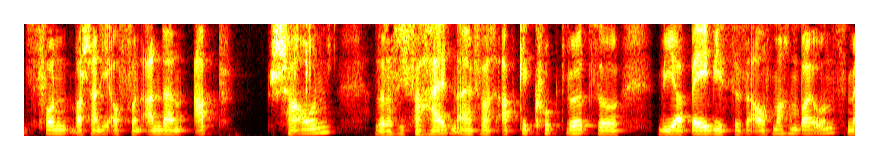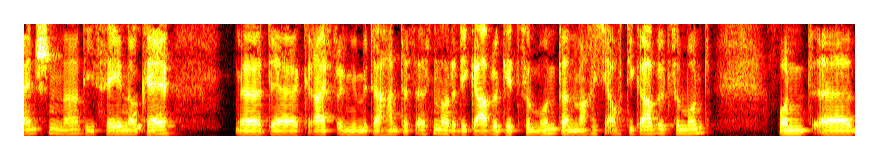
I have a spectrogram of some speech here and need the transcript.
von, wahrscheinlich auch von anderen abschauen also dass sich Verhalten einfach abgeguckt wird, so wie ja Babys das auch machen bei uns Menschen, ne? Die sehen, mhm. okay, äh, der greift irgendwie mit der Hand das Essen oder die Gabel geht zum Mund, dann mache ich auch die Gabel zum Mund und äh,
